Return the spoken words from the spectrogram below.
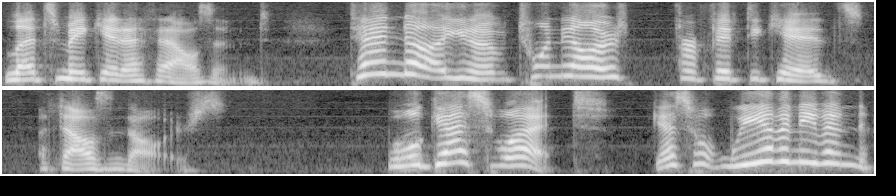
let's make it a thousand. Ten dollars, you know, twenty dollars for fifty kids, a thousand dollars. Well, guess what? Guess what? We haven't even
